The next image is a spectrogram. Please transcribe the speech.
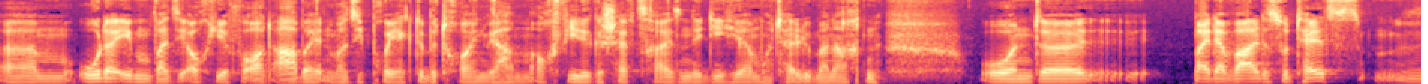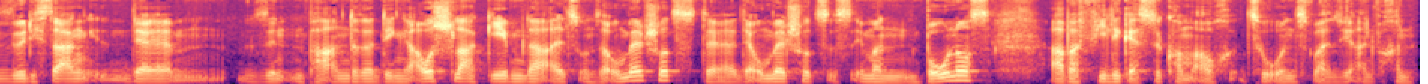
ähm, oder eben weil sie auch hier vor Ort arbeiten, weil sie Projekte betreuen. Wir haben auch viele Geschäftsreisende, die hier im Hotel übernachten. Und äh, bei der Wahl des Hotels würde ich sagen, der sind ein paar andere Dinge ausschlaggebender als unser Umweltschutz. Der, der Umweltschutz ist immer ein Bonus, aber viele Gäste kommen auch zu uns, weil sie einfach ein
